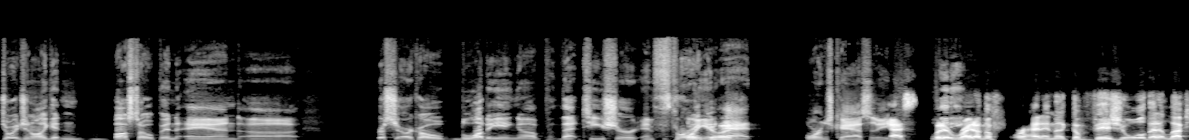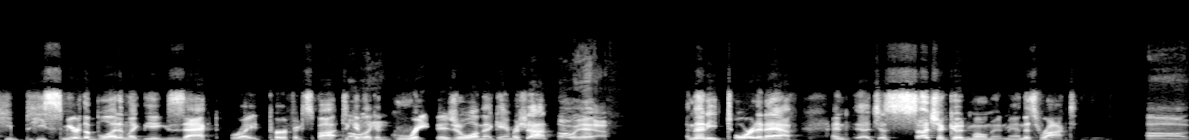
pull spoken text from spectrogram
Joey Janela getting bust open and uh, Chris Jericho bloodying up that T-shirt and throwing it at Orange Cassidy. Yes, put it right on the forehead, and like the visual that it left, he he smeared the blood in like the exact right, perfect spot to give Oh, like a great visual on that camera shot. Oh yeah. And then he tore it in half, and uh, just such a good moment, man. This rocked. Uh,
